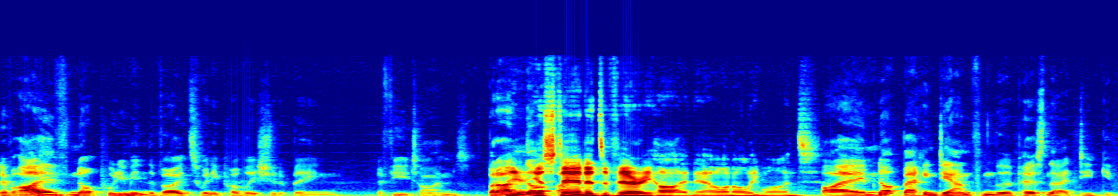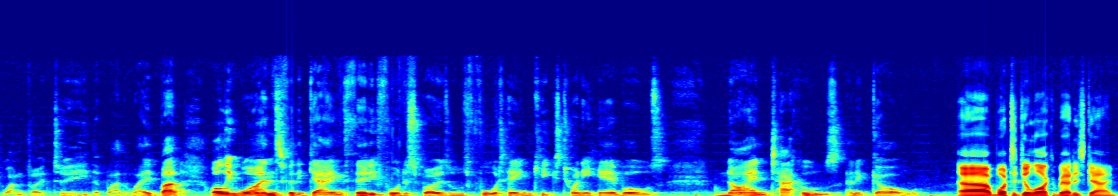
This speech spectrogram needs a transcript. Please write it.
If I've not put him in the votes when he probably should have been a few times, but I'm yeah, not. your standards are very high now on Ollie Wines. I'm, I'm not backing down from the person that I did give one vote to either, by the way. But Ollie Wines for the game: 34 disposals, 14 kicks, 20 handballs, nine tackles, and a goal. Uh, what did you like about his game?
